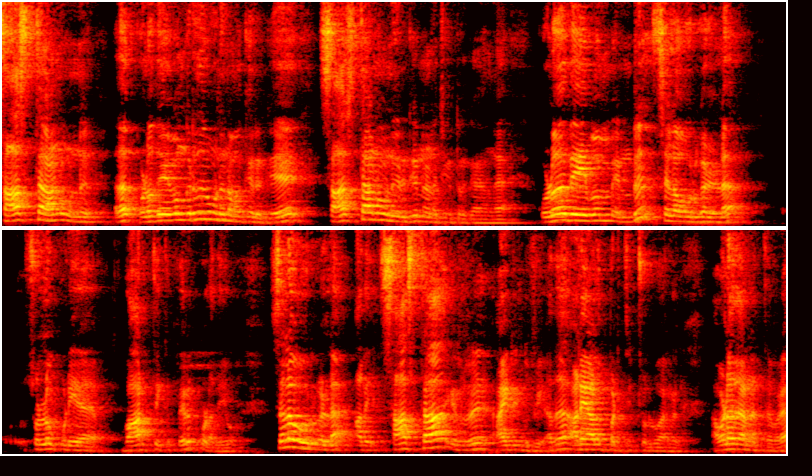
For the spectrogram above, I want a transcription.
சாஸ்தான்னு ஒன்று அதாவது குலதெய்வங்கிறது ஒன்று நமக்கு இருக்குது சாஸ்தான்னு ஒன்று இருக்குன்னு நினச்சிக்கிட்டு இருக்காங்க. குலதெய்வம் என்று சில ஊர்களில் சொல்லக்கூடிய வார்த்தைக்கு பேர் குலதெய்வம். சில ஊர்களில் அதை சாஸ்தா என்று ஐடென்டிஃபை அதாவது அடையாளப்படுத்தி சொல்வார்கள். அவ்வளோதானே தவிர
